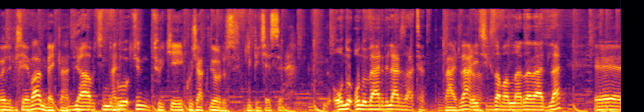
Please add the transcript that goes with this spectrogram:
Öyle bir şey var mı beklenti? Ya şimdi Hani bu tüm Türkiye'yi kucaklıyoruz gibicesine. onu onu verdiler zaten. Verdiler mi? Değişik zamanlarda verdiler. Ee,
